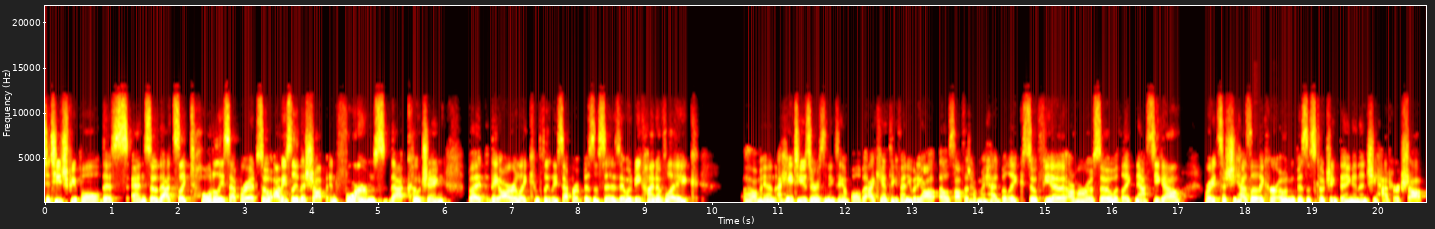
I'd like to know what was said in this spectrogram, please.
to teach people this. And so that's like totally separate. So obviously the shop informs that coaching, but they are like completely separate businesses. It would be kind of like, oh man, I hate to use her as an example, but I can't think of anybody else off the top of my head, but like Sophia Amoruso with like Nasty Gal, right? So she has like her own business coaching thing and then she had her shop.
